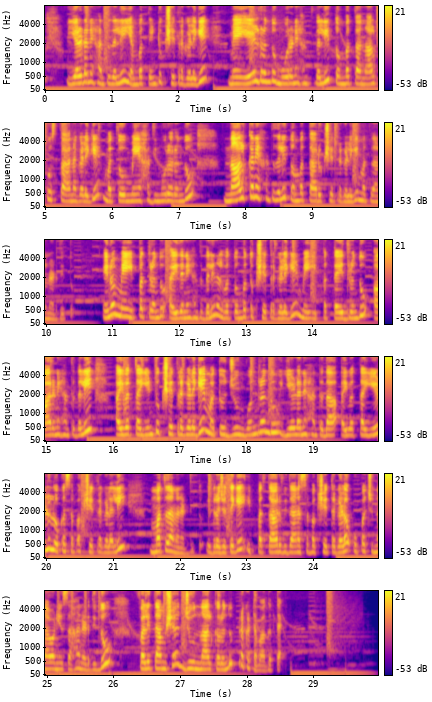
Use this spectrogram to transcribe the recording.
ಎರಡನೇ ಹಂತದಲ್ಲಿ ಎಂಬತ್ತೆಂಟು ಕ್ಷೇತ್ರಗಳಿಗೆ, ಮೇ ಏಳರಂದು ಮೂರನೇ ಹಂತದಲ್ಲಿ ತೊಂಬತ್ತ ನಾಲ್ಕು ಸ್ಥಾನಗಳಿಗೆ ಮತ್ತು ಮೇ ಹದಿಮೂರರಂದು ನಾಲ್ಕನೇ ಹಂತದಲ್ಲಿ ತೊಂಬತ್ತಾರು ಕ್ಷೇತ್ರಗಳಿಗೆ ಮತದಾನ ನಡೆದಿತ್ತು. ಇನ್ನು ಮೇ ಇಪ್ಪತ್ತರಂದು ಐದನೇ ಹಂತದಲ್ಲಿ ನಲವತ್ತೊಂಬತ್ತು ಕ್ಷೇತ್ರಗಳಿಗೆ, ಮೇ ಇಪ್ಪತ್ತೈದರಂದು ಆರನೇ ಹಂತದಲ್ಲಿ ಐವತ್ತ ಎಂಟು ಕ್ಷೇತ್ರಗಳಿಗೆ ಮತ್ತು ಜೂನ್ ಒಂದರಂದು ಏಳನೇ ಹಂತದ ಐವತ್ತ ಏಳು ಲೋಕಸಭಾ ಕ್ಷೇತ್ರಗಳಲ್ಲಿ ಮತದಾನ ನಡೆದಿತ್ತು. ಇದರ ಜೊತೆಗೆ ಇಪ್ಪತ್ತಾರು ವಿಧಾನಸಭಾ ಕ್ಷೇತ್ರಗಳ ಉಪಚುನಾವಣೆಯೂ ಸಹ ನಡೆದಿದ್ದು, ಫಲಿತಾಂಶ ಜೂನ್ ನಾಲ್ಕರಂದು ಪ್ರಕಟವಾಗುತ್ತೆ.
